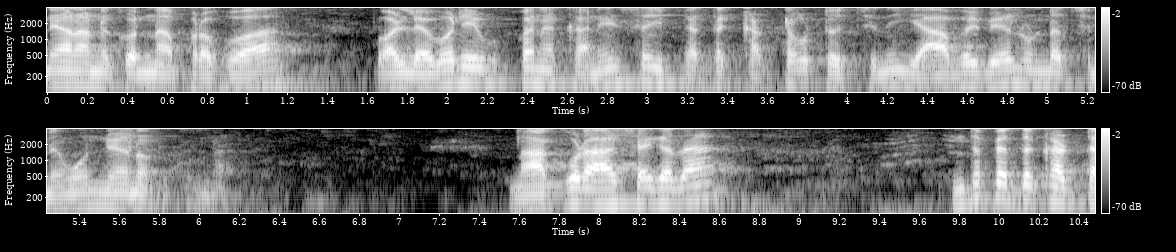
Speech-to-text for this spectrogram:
నేను అనుకున్న ప్రభువా వాళ్ళు ఎవరు ఇవ్వకపోయినా కనీసం ఈ పెద్ద కట్ట ఒకటి వచ్చింది యాభై వేలు ఉండొచ్చునేమో నేను అనుకున్నా. నాకు కూడా ఆశే కదా? ఇంత పెద్ద కట్ట.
